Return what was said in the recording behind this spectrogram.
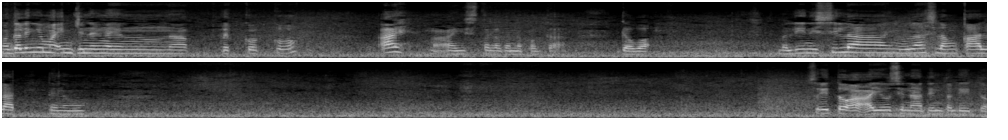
Magaling yung mga engineer ngayon na clip ko. Ay, maayos talaga na pagkagawa. Malinis sila, wala silang kalat. Tinan mo. So ito aayusin natin to dito.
